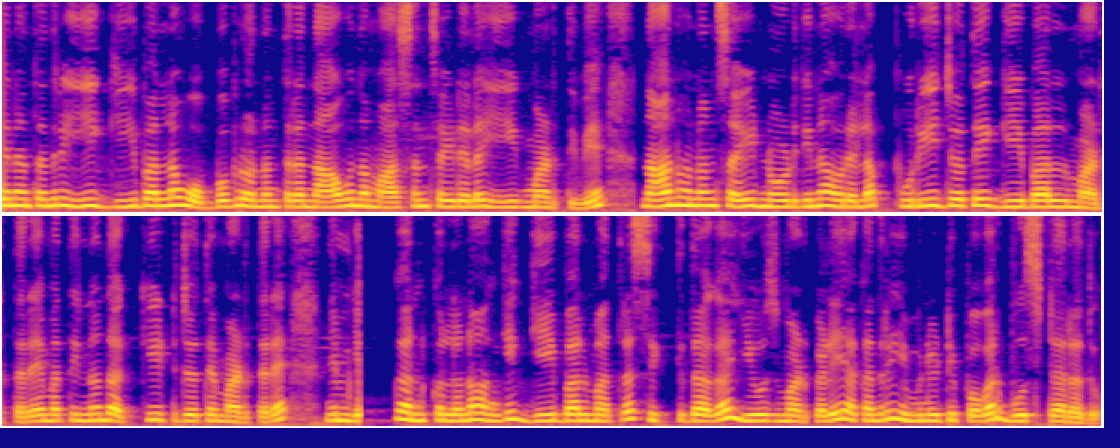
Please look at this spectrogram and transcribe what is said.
ಏನಂತಂದರೆ ಈ ಗೀಬಲ್ನ ಒಬ್ಬೊಬ್ರು ಒಂದೊಂಥರ ಥರ ನಾವು ನಮ್ಮ ಹಾಸನ ಸೈಡೆಲ್ಲ ಈಗ ಮಾಡ್ತೀವಿ. ನಾನು ಒಂದೊಂದು ಸೈಡ್ ನೋಡಿದಿನ ಅವರೆಲ್ಲ ಪುರಿ ಜೊತೆ ಗೀಬಾಲ್ ಮಾಡ್ತಾರೆ ಮತ್ತು ಇನ್ನೊಂದು ಅಕ್ಕಿ ಹಿಟ್ಟು ಜೊತೆ ಮಾಡ್ತಾರೆ. ನಿಮ್ಗೆ ಅನುಕೂಲನೋ ಹಂಗೆ ಗೀಬಾಲ್ ಮಾತ್ರ ಸಿಕ್ಕಿದಾಗ ಯೂಸ್ ಮಾಡ್ಕೊಳ್ಳಿ ಯಾಕಂದರೆ ಇಮ್ಯುನಿಟಿ ಪವರ್ ಬೂಸ್ಟರ್ ಅದು.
